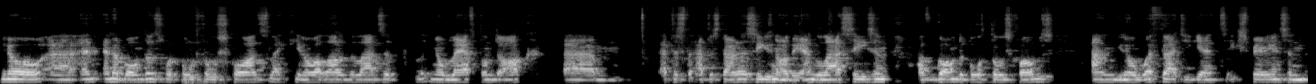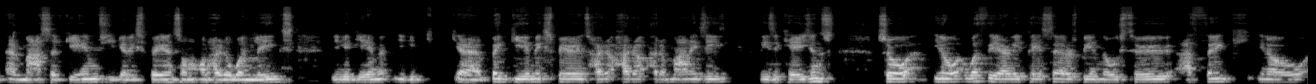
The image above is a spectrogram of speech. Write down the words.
You know, uh, and in abundance with both those squads. Like you know, a lot of the lads that you know left Dundalk um, at the at the start of the season or the end of last season have gone to both those clubs and you know, with that, you get experience in, in massive games. You get experience on, on how to win leagues. You get game, you get uh, big game experience, how to how to how to manage these, these occasions. So you know, with the early pace setters being those two, I think you know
